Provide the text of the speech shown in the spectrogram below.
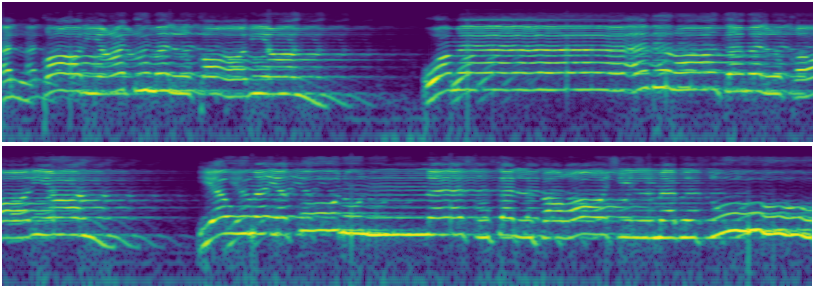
القارعة ما القارعة؟ وما أدراك ما القارعة؟ يوم يكون الناس كالفراش المبثوث.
